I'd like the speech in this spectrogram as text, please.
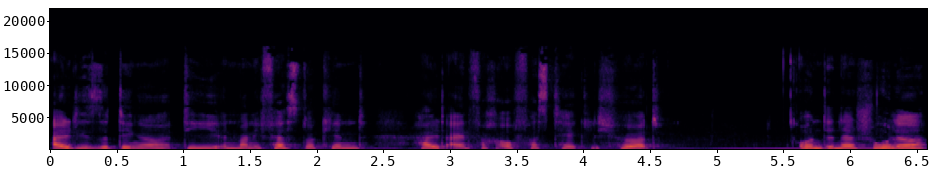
All diese Dinge, die ein Manifestorkind halt einfach auch fast täglich hört. Und in der Schule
